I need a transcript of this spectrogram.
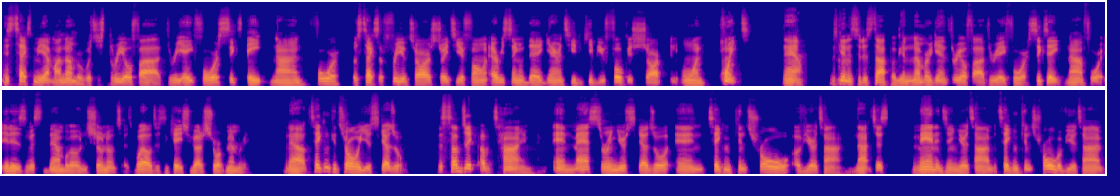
is text me at my number, which is 305 384 6894. Those texts are free of charge, straight to your phone every single day, guaranteed to keep you focused, sharp, and on point. Now, let's get into this topic. Again, number again, 305 384 6894. It is listed down below in the show notes as well, just in case you got a short memory. Now, taking control of your schedule. The subject of time and mastering your schedule and taking control of your time, not just managing your time, but taking control of your time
